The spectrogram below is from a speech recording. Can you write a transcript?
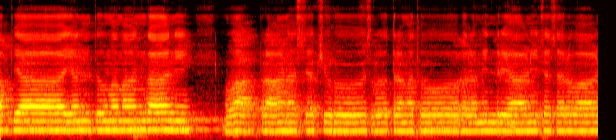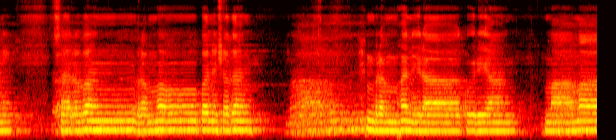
आप्यायन्तु ममाङ्गानि वाक्प्राणश्चक्षुः श्रोत्रमथो बलमिन्द्रियाणि च सर्वाणि। सर्वं ब्रह्मोपनिषदं। ब्रह्मनिराकुर्यां। मा मा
